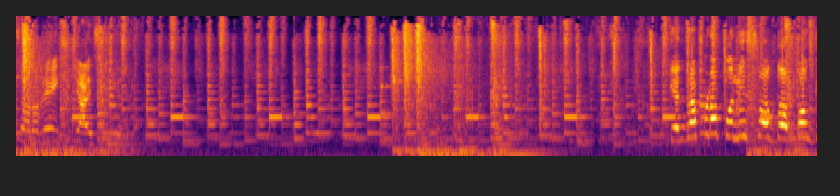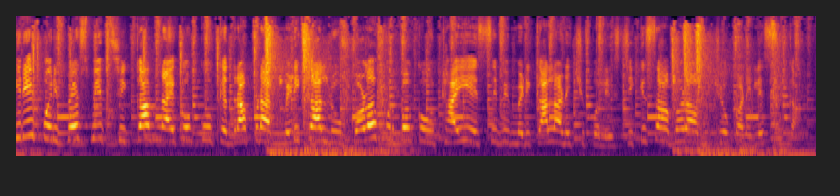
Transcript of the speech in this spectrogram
स्तर में एकचाश केन्द्र केन्द्रापड़ा पुलिस दबंगिरी परेशविद श्रीकांत नायकों केन्द्रापड़ा मेडिकाल बड़ उठाई एससीबी मेडिकाल आनी पुलिस चिकित्सा अवहेला अभियोग आने श्रीकांत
